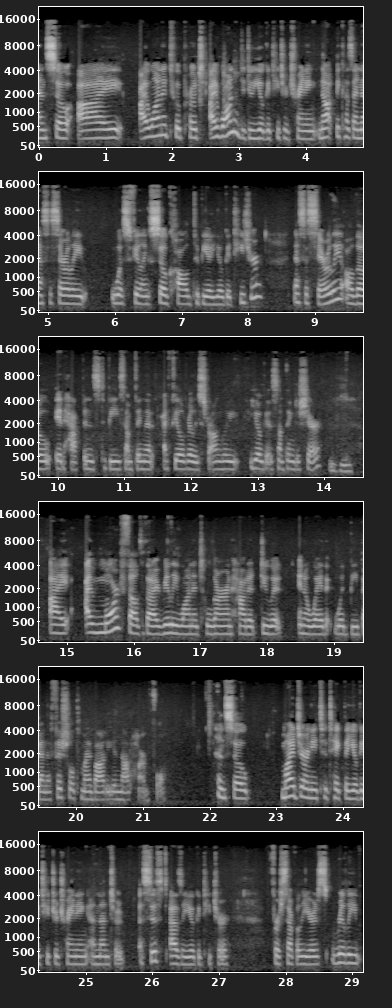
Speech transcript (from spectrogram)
And so I I wanted to approach I wanted to do yoga teacher training not because I necessarily was feeling so called to be a yoga teacher necessarily, although it happens to be something that I feel really strongly yoga is something to share. Mm-hmm. I I more felt that I really wanted to learn how to do it in a way that would be beneficial to my body and not harmful. And so my journey to take the yoga teacher training and then to assist as a yoga teacher for several years really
